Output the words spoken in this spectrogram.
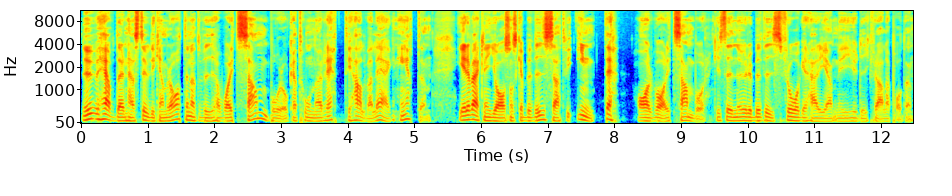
Nu hävdar den här studiekamraten att vi har varit sambor och att hon har rätt till halva lägenheten. Är det verkligen jag som ska bevisa att vi inte har varit sambor? Kristin, nu är det bevisfrågor här igen i Juridik för alla-podden.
